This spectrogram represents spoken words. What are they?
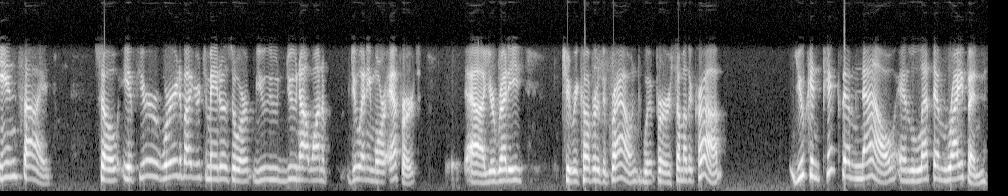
inside. So if you're worried about your tomatoes or you do not want to do any more effort, uh, you're ready to recover the ground for some other crop, you can pick them now and let them ripen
